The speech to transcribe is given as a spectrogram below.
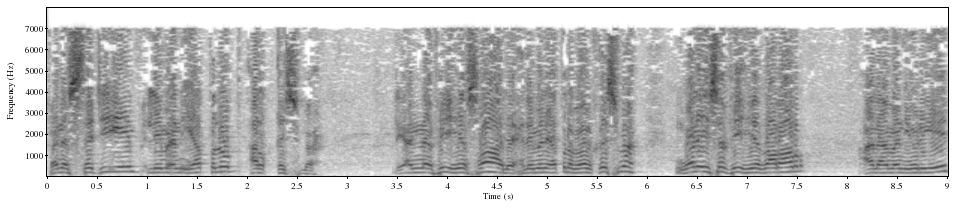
فنستجيب لمن يطلب القسمة لأن فيه صالح لمن يطلب القسمة وليس فيه ضرر على من يريد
